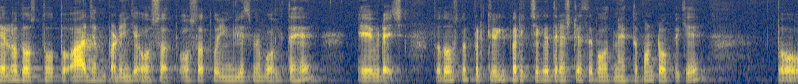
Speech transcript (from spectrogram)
हेलो दोस्तों तो आज हम पढ़ेंगे औसत। औसत को इंग्लिश में बोलते हैं एवरेज। तो दोस्तों प्रतियोगी परीक्षा की दृष्टि से बहुत महत्वपूर्ण टॉपिक है। तो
